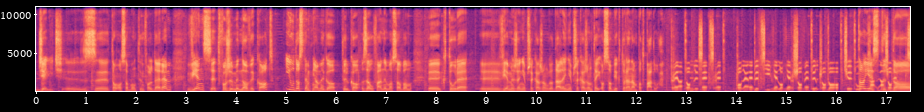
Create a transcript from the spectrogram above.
dzielić y, z tą osobą tym folderem, więc tworzymy nowy kod i udostępniamy go tylko zaufanym osobom, y, które y, wiemy, że nie przekażą go dalej, nie przekażą tej osobie, która nam podpadła. To jest do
